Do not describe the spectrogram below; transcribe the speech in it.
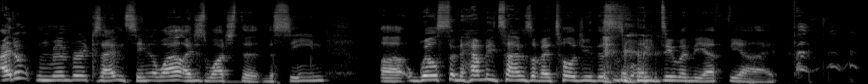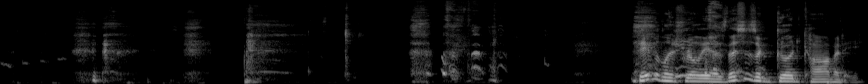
i don't remember because i haven't seen it in a while i just watched the the scene uh wilson how many times have i told you this is what we do in the fbi David Lynch really is. This is a good comedy.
